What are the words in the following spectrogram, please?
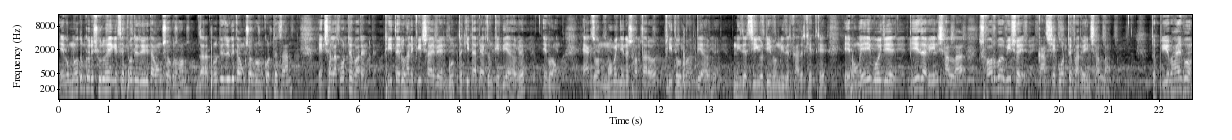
এবং নতুন করে শুরু হয়ে গেছে প্রতিযোগিতা অংশগ্রহণ। যারা প্রতিযোগিতা অংশগ্রহণ করতে চান ইনশাল্লাহ করতে পারেন। ফ্রিতে রুহানি পীর সাহেবের গুপ্ত কিতাব একজনকে দেওয়া হবে এবং একজন মোমিনজিনের সত্তারও ফ্রিতে উপহার দেওয়া হবে নিজের সিকিউরিটি এবং নিজের কাজের ক্ষেত্রে। এবং এই বই যে পেয়ে যাবে ইনশাল্লাহ সর্ব বিষয়ে কাজ সে করতে পারবে ইনশাল্লাহ তো প্রিয় ভাই বোন,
